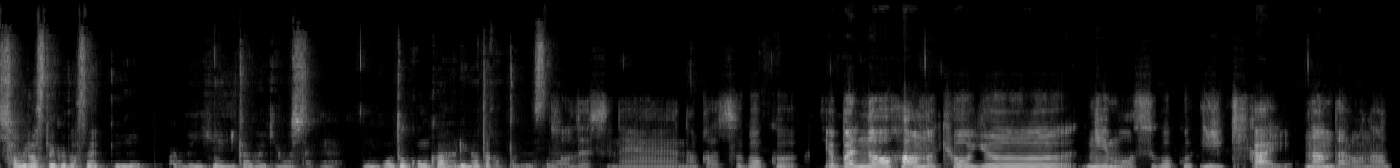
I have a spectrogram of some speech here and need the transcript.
喋らせてくださいって意見いただきましたね。うん本当今回ありがたかったですね。そうですね。なんかすごく、やっぱりノウハウの共有にもすごくいい機会なんだろうなっ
